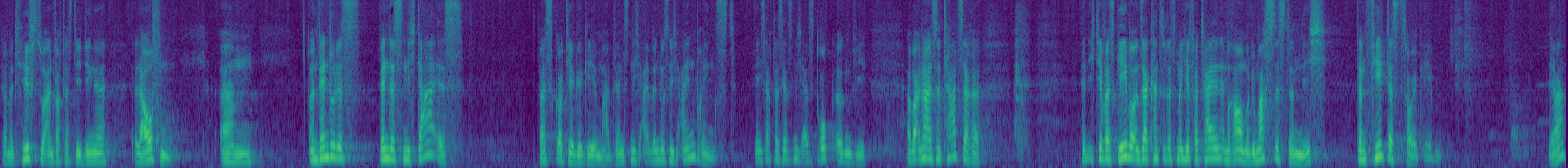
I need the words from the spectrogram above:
damit hilfst du einfach, dass die Dinge laufen. Ähm, und wenn, du das, wenn das nicht da ist, was Gott dir gegeben hat, wenn, nicht, wenn du es nicht einbringst, ich sage das jetzt nicht als Druck irgendwie, aber einfach als eine Tatsache, wenn ich dir was gebe und sage, kannst du das mal hier verteilen im Raum und du machst es dann nicht, dann fehlt das Zeug eben. Ja?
